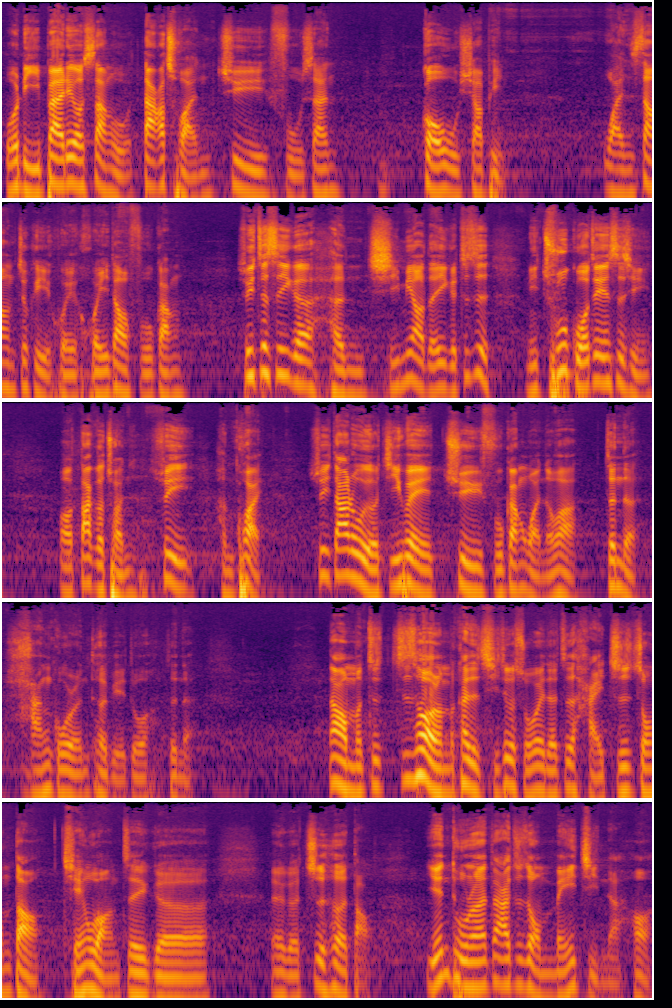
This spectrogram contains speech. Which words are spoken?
我礼拜六上午搭船去釜山购物 shopping，晚上就可以回回到福冈。所以这是一个很奇妙的一个，就是你出国这件事情哦，搭个船，所以很快。所以大家如果有机会去福冈玩的话，真的韩国人特别多，真的。那我们之之后呢，我们开始骑这个所谓的这海之中道，前往这个。那个志贺岛，沿途呢，大家这种美景啊，哈，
